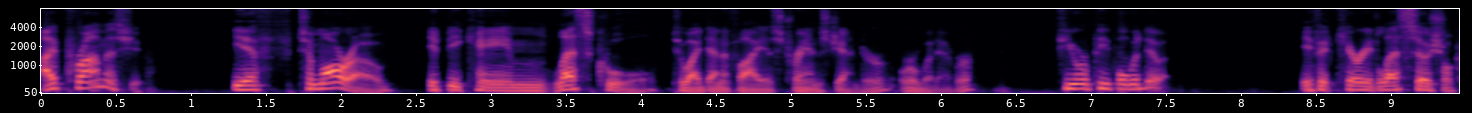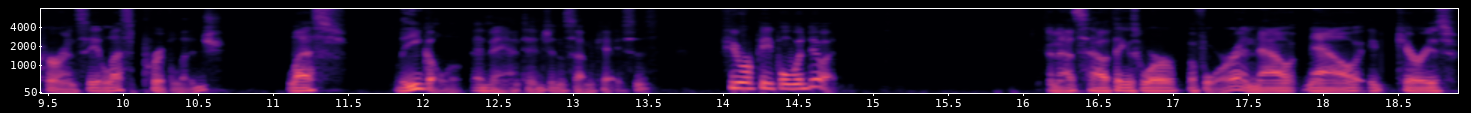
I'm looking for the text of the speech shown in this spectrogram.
I promise you, if tomorrow it became less cool to identify as transgender or whatever, fewer people would do it. If it carried less social currency, less privilege, less legal advantage in some cases, fewer people would do it and that's how things were before. And now, now it carries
